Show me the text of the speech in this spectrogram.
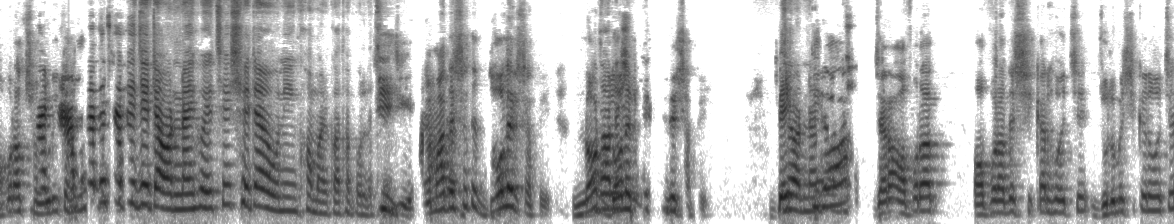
অপরাধ সংঘটিত আপনাদের সাথে যেটা অন্যায় হয়েছে সেটা উনি ক্ষমার কথা বলেছেন। জি জি আমাদের সাথে দলের সাথে নট দলের ব্যক্তিদের সাথে। ব্যক্তিরা যারা অপরাধ অপরাধের শিকার হয়েছে জুলুমের শিকার হয়েছে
